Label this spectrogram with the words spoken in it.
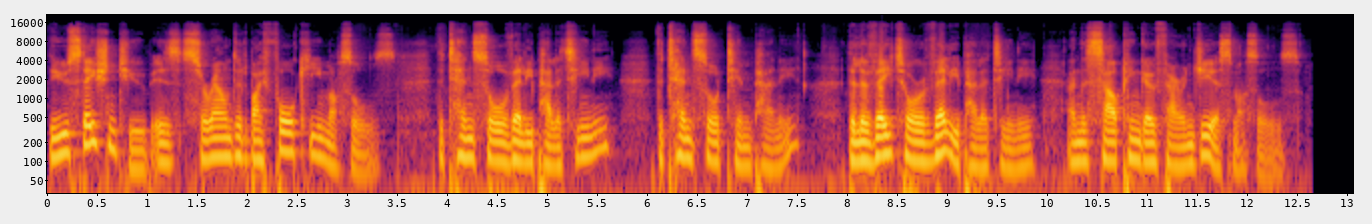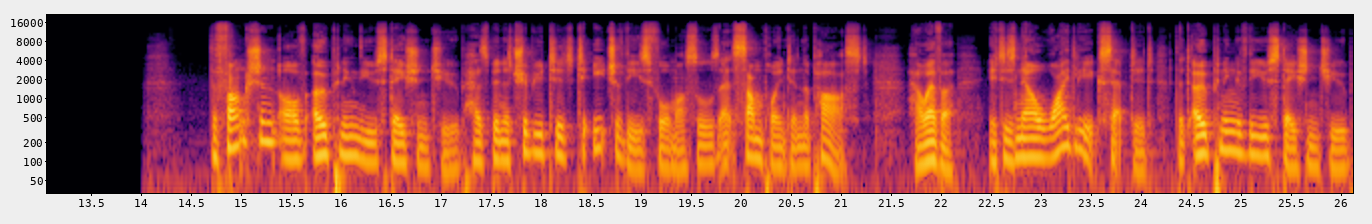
The eustachian tube is surrounded by four key muscles the tensor veli palatini, the tensor tympani, the levator veli palatini, and the salpingopharyngeus muscles. The function of opening the eustachian tube has been attributed to each of these four muscles at some point in the past. However, it is now widely accepted that opening of the eustachian tube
